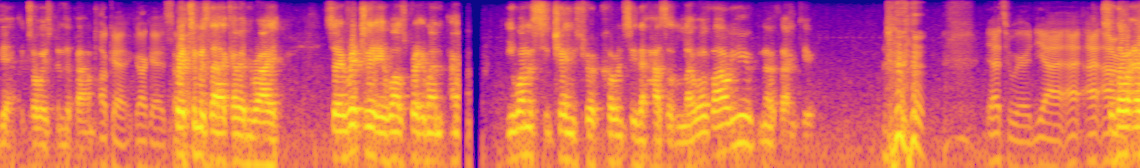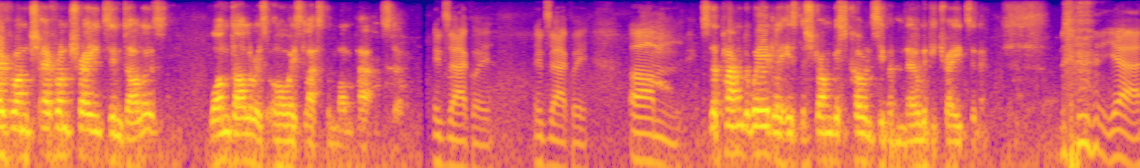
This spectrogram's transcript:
Yeah, it's always been the pound. Okay, okay. Sorry. Britain was there going right. So originally it was Britain went. "Um, You want us to change to a currency that has a lower value? No, thank you. That's weird. Yeah, I, I, So though everyone everyone trades in dollars, one dollar is always less than one pound still. exactly, exactly. Um, So the pound weirdly is the strongest currency, but nobody trades in it. yeah,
